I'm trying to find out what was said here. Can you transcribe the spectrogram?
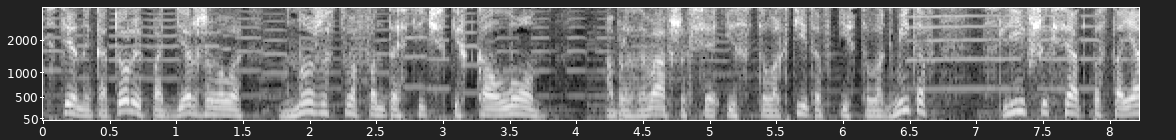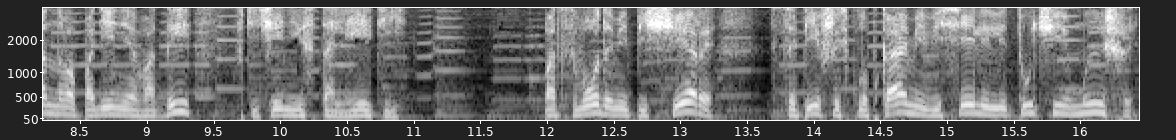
стены которой поддерживало множество фантастических колонн, образовавшихся из сталактитов и сталагмитов, слившихся от постоянного падения воды в течение столетий. Под сводами пещеры, сцепившись клубками, висели летучие мыши,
